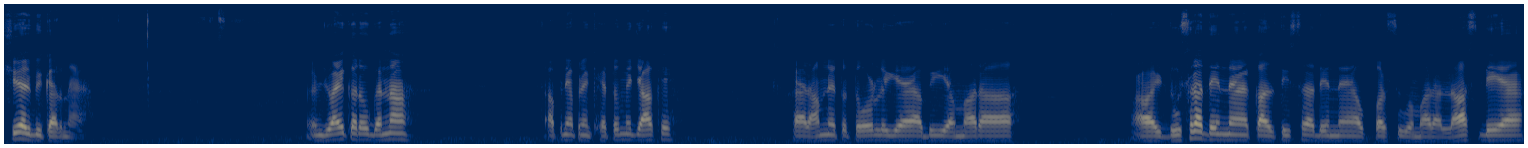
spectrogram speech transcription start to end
शेयर भी करना है। एंजॉय करो गन्ना अपने अपने खेतों में जाके। खैर, हमने तो तोड़ लिया है अभी हमारा। आज दूसरा दिन है, कल तीसरा दिन है और परसों हमारा लास्ट डे है।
